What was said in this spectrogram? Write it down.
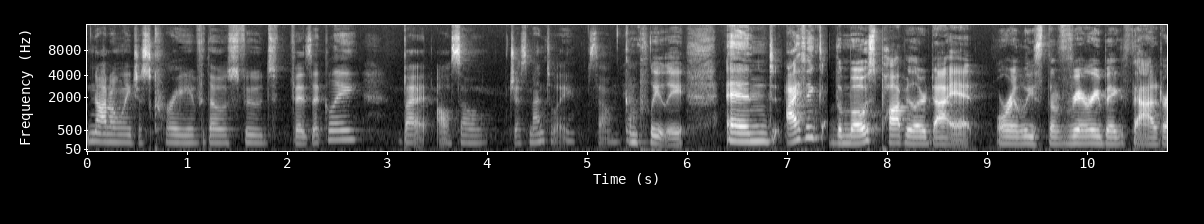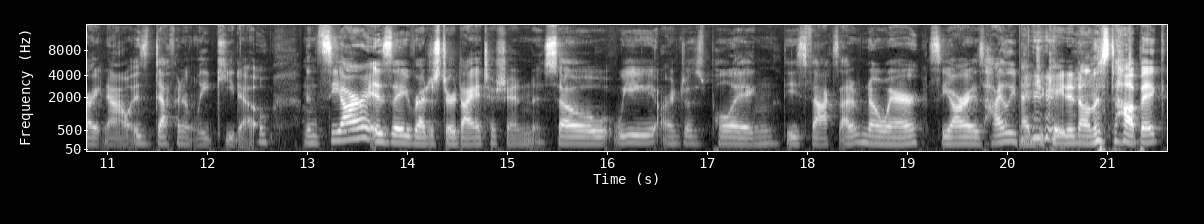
not only just crave those foods physically, but also just mentally. So, yeah. completely. And I think the most popular diet, or at least the very big fad right now, is definitely keto. And Ciara is a registered dietitian, so we aren't just pulling these facts out of nowhere. Ciara is highly educated on this topic.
